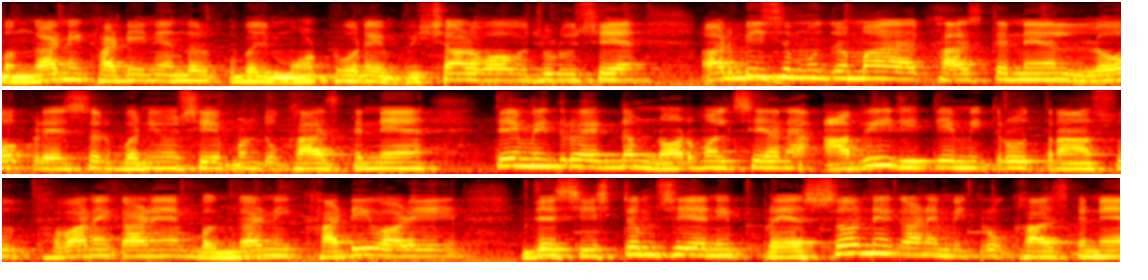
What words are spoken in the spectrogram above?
બંગાળની ખાડીની અંદર ખૂબ જ મોટું અને વિશાળ વાવાઝોડું છે. અરબી સમુદ્રમાં ખાસ કરીને લો પ્રેશર બન્યું છે, પરંતુ ખાસ કરીને તે મિત્રો એકદમ નોર્મલ છે અને આવી રીતે મિત્રો ત્રાંસુ થવાને કારણે બંગાળની ખાડીવાળી જે સિસ્ટમ છે એની પ્રેશરને કારણે મિત્રો ખાસ કરીને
